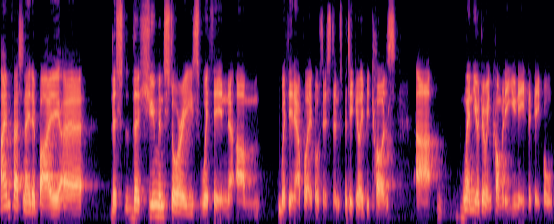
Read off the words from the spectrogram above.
I'm fascinated by uh, this, the human stories within um, within our political systems, particularly because uh, when you're doing comedy, you need the people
